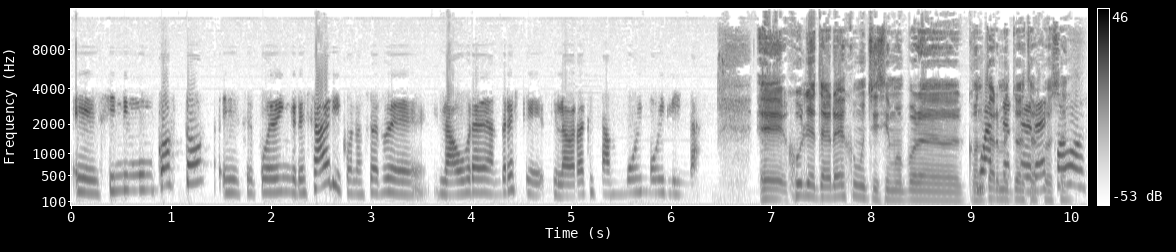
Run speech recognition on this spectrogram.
Eh, sin ningún costo eh, se puede ingresar y conocer la obra de Andrés que, la verdad que está muy muy linda Julia te agradezco muchísimo por contarme todas estas cosas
